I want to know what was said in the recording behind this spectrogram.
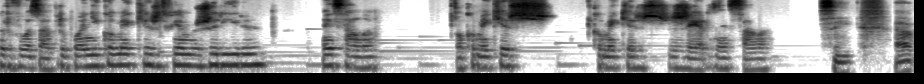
nervoso à vergonha e como é que as devemos gerir em sala? Ou como é que as, como é que as geres em sala? Sim, ah,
